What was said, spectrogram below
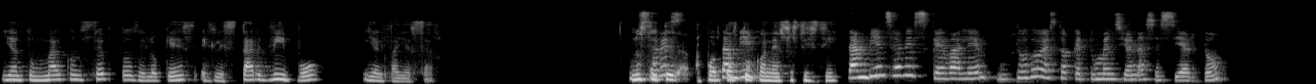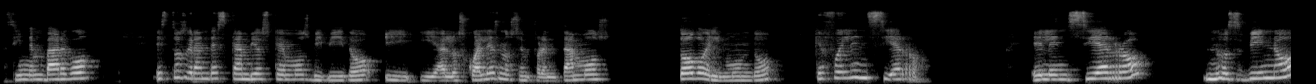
y ante un mal concepto de lo que es el estar vivo y el fallecer. No sé qué aportas tú con eso, sí, sí. También sabes que, Vale, todo esto que tú mencionas es cierto. Sin embargo, estos grandes cambios que hemos vivido y, y a los cuales nos enfrentamos todo el mundo, que fue el encierro. El encierro nos vino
